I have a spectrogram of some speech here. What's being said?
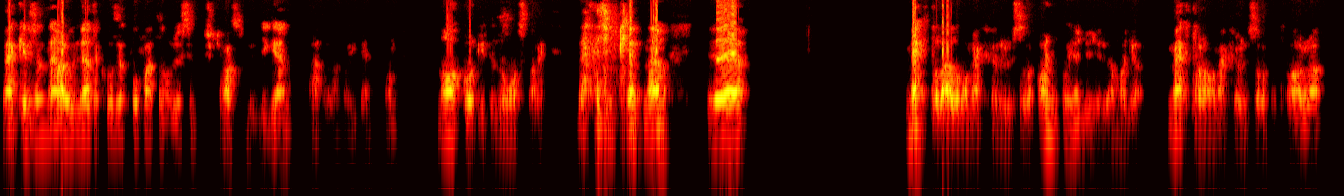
Megkérdezem, nem arra, hogy lehetek hozzá pofátlanul őszinte, és azt mondja, hogy igen, általában igen, mond. na akkor ki tudom osztani. De egyébként nem. Megtalálom a megfelelő szavat, olyan gyönyörű a magyar megtalálom a megfelelő szavakat arra,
